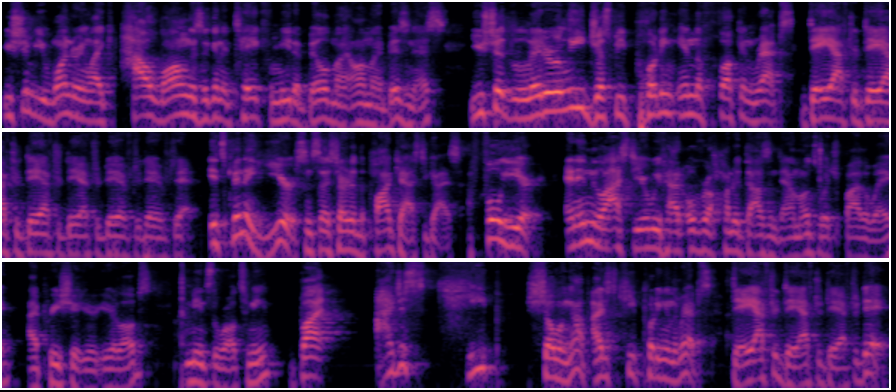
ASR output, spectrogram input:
You shouldn't be wondering like how long is it going to take for me to build my online business? You should literally just be putting in the fucking reps day after day after day after day after day after day after day. It's been a year since i started the podcast you guys a full year. And in the last year we've had over 100000 downloads which by the way i appreciate your earlobes. It means the world to me. But i just keep showing up. I just keep putting in the reps day after day after day after day,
